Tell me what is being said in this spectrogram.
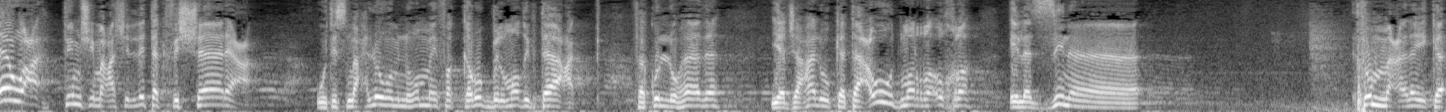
اوعى تمشي مع شلتك في الشارع وتسمح لهم إن هم يفكروك بالماضي بتاعك. فكل هذا يجعلك تعود مرة أخرى إلى الزنا. ثم عليك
